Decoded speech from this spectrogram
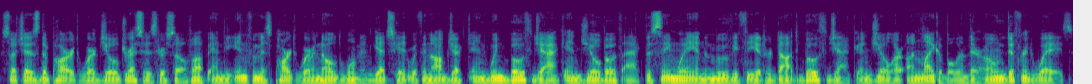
such as the part where Jill dresses herself up and the infamous part where an old woman gets hit with an object and when both Jack and Jill both act the same way in the movie theater. Both Jack and Jill are unlikable in their own different ways,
